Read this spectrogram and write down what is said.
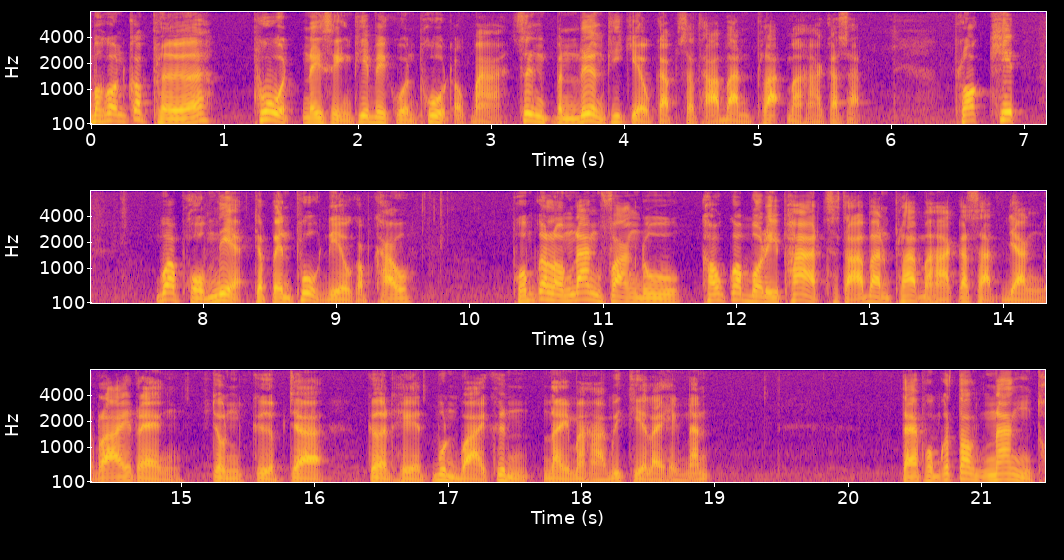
บางคนก็เผลอพูดในสิ่งที่ไม่ควรพูดออกมา ซึ่งเป็นเรื่องที่เกี่ยวกับสถาบันพระมหากษัตริย์ เพราะคิดว่าผมเนี่ยจะเป็นพวกเดียวกับเขา ผมก็ลองนั่งฟังดู เขาก็บริพาทสถาบันพระมหากษัตริย์อย่างร้ายแรง จนเกือบจะเกิดเหตุวุ่นวายขึ้นในมหาวิทยาลัยแห่งนั้น แต่ผมก็ต้องนั่งท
